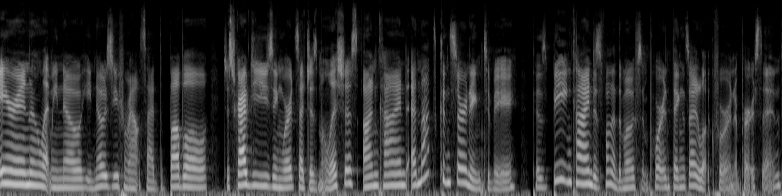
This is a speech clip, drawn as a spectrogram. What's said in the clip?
Aaron let me know he knows you from outside the bubble, described you using words such as malicious, unkind, and that's concerning to me because being kind is one of the most important things I look for in a person.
